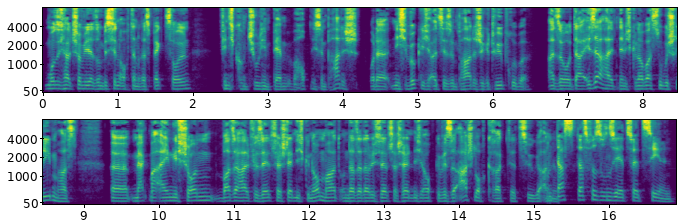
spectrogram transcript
muss ich halt schon wieder so ein bisschen auch den Respekt zollen, finde ich, kommt Julian Bam überhaupt nicht sympathisch oder nicht wirklich als der sympathische Typ rüber. Also da ist er halt nämlich genau, was du beschrieben hast. Äh, merkt man eigentlich schon, was er halt für selbstverständlich genommen hat und dass er dadurch selbstverständlich auch gewisse Arschloch-Charakterzüge annimmt. Und das, das versuchen sie jetzt zu erzählen.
